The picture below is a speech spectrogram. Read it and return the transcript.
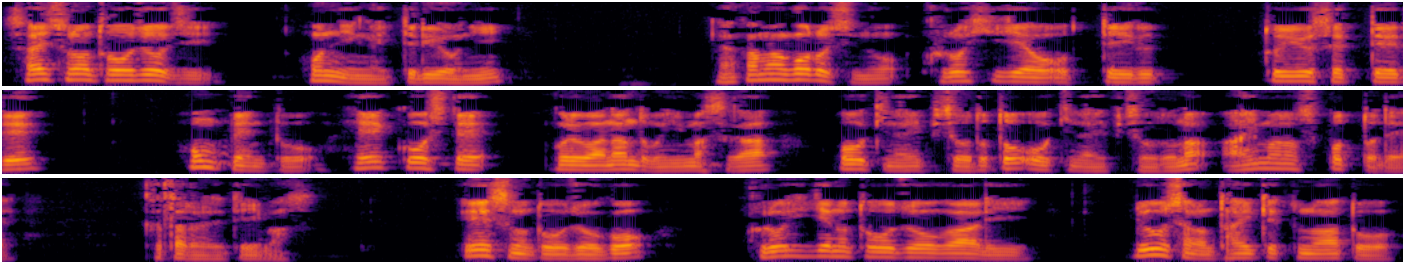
最初の登場時、本人が言ってるように、仲間殺しの黒ひげを追っているという設定で本編と並行して、これは何度も言いますが、大きなエピソードと大きなエピソードの合間のスポットで語られています。エースの登場後、黒ひげの登場があり、両者の対決の後、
